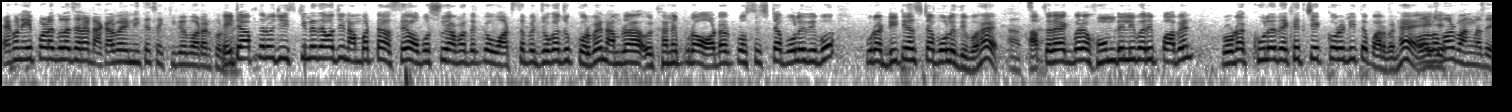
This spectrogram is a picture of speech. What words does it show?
এখন এই প্রোডাক্টগুলো যারা ঢাকার বাইরে নিতে চায় কীভাবে অর্ডার করবে? এটা আপনার ওই যে স্ক্রিনে দেওয়া যে নাম্বারটা আছে অবশ্যই আমাদেরকে হোয়াটসঅ্যাপে যোগাযোগ করবেন। আমরা ওইখানে পুরো অর্ডার প্রসেসটা বলে দিব পুরো ডিটেলসটা বলে দিব হ্যাঁ? আচ্ছা। আপনারা একবারে হোম ডেলিভারি পাবেন প্রোডাক্ট খুলে দেখে চেক করে নিতে পারবেন হ্যাঁ? All over Bangladesh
